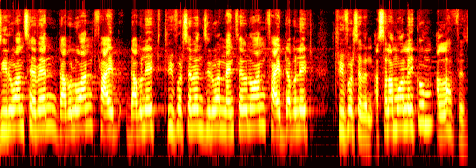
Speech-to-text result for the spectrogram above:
zero one seven double one five double eight three four seven zero one nine seven one five double eight three four seven আসসালামু আলাইকুম, আল্লাহ হাফেজ।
